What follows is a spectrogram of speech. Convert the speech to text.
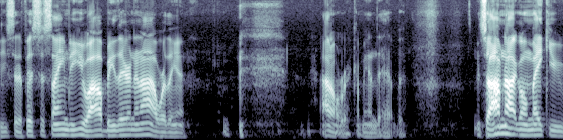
he said, "If it's the same to you, I'll be there in an hour then." I don't recommend that, but so I'm not going to make you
